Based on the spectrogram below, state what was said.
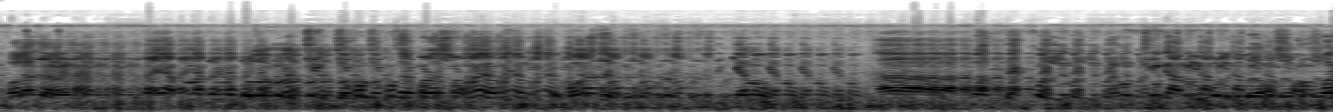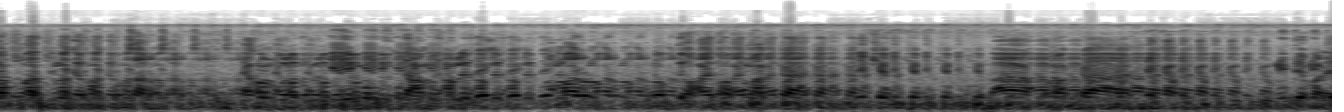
বলা যাবে না তাই আপনাদেরকে বললাম না যখন সংবাদ মাধ্যমে হচ্ছে, বলে দেবো নিতে পারে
